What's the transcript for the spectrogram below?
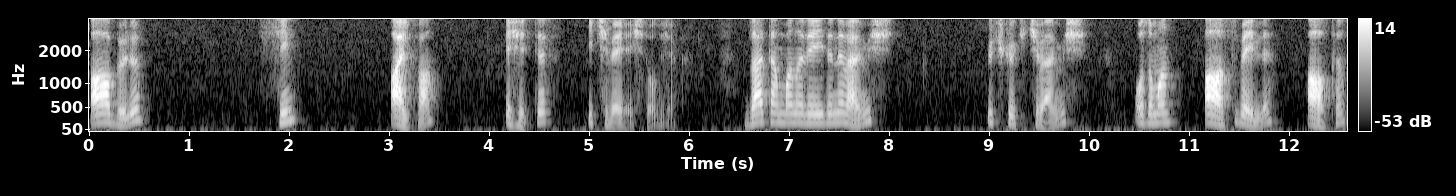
A bölü sin alfa eşittir 2V'ye eşit olacak. Zaten bana R'yi de ne vermiş? 3 kök 2 vermiş. O zaman A'sı belli. 6.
